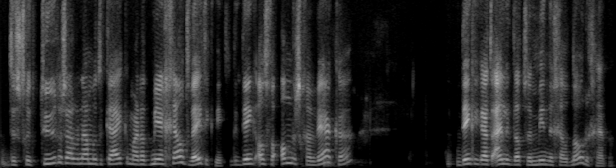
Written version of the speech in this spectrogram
de structuren zouden we naar moeten kijken, maar dat meer geld weet ik niet. Ik denk als we anders gaan werken, denk ik uiteindelijk dat we minder geld nodig hebben.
